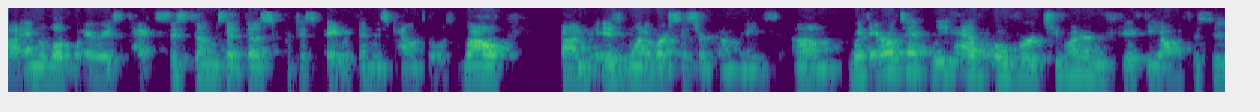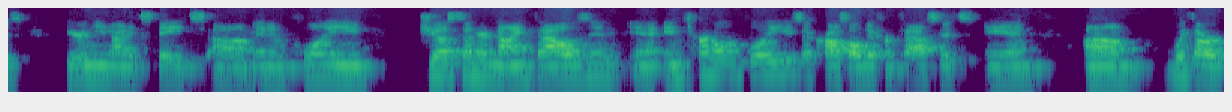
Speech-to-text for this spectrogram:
uh, in the local areas, TEKsystems that does participate within this council as well um, is one of our sister companies. Um, with Aerotek, we have over 250 offices here in the United States um, and employing just under 9,000 internal employees across all different facets. And um, with our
